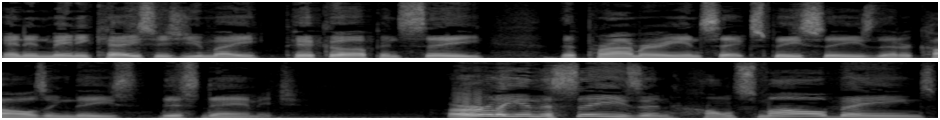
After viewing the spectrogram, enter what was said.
and in many cases you may pick up and see the primary insect species that are causing these this damage. Early in the season on small beans,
